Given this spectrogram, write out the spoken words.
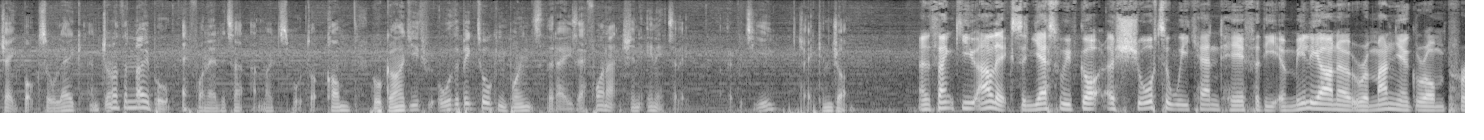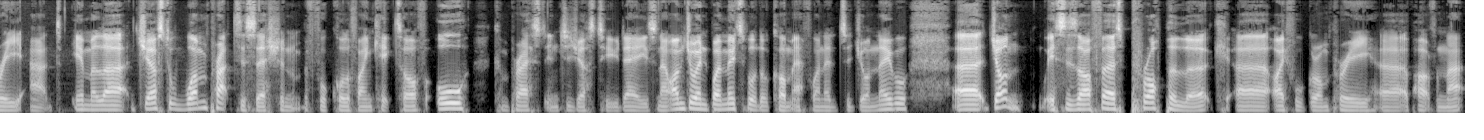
Jake Boxall-Legg, and Jonathan Noble, F1 editor at motorsport.com, who will guide you through all the big talking points of the day's F1 action in Italy. Over to you, Jake and John. And thank you, Alex. And yes, we've got a shorter weekend here for the Emilia Romagna Grand Prix at Imola. Just one practice session before qualifying kicked off, all compressed into just two days. Now, I'm joined by motorsport.com F1 editor John Noble. Uh, John, this is our first proper look, uh, Eifel Grand Prix, uh, apart from that,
